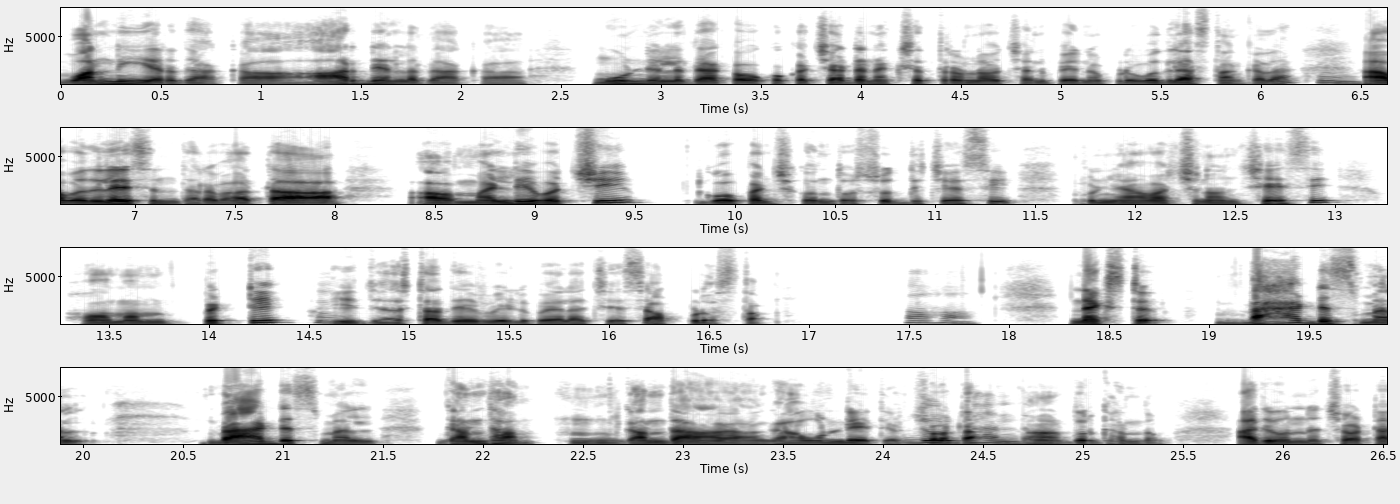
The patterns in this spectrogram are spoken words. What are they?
వన్ ఇయర్ దాకా ఆరు నెలల దాకా మూడు నెలల దాకా ఒక్కొక్క చెడ్డ నక్షత్రంలో చనిపోయినప్పుడు వదిలేస్తాం కదా! ఉమ్, ఆ వదిలేసిన తర్వాత ఆ మళ్ళీ వచ్చి గోపంచకంతో శుద్ధి చేసి పుణ్యావచనం చేసి హోమం పెట్టి ఈ ఉమ్, జ్యేష్ఠాదేవి వెళ్ళిపోయేలా చేసి అప్పుడు వస్తాం ఆహా, next bad smell. Bad smell గంధం గంధగా ఉండే చోట. దుర్గంధం. ఆ, దుర్గంధం. అది ఉన్న చోట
